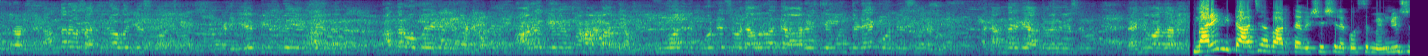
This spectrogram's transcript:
ఇది నడుస్తుంది అందరూ సద్వినియోగం చేసుకోవచ్చు. ఇక్కడ ఏ ఫీజులు ఏమి లేవు. అందరూ ఉపయోగించుకోండి. ఆరోగ్యమే మహాభాగ్యం. ఈ రోజున కోటేశ్వరుడు ఎవరు అంటే ఆరోగ్యవంతుడే కోటేశ్వరుడు. అది అందరికీ అర్థమైన విషయం. ధన్యవాదాలు. మరిన్ని తాజా వార్తా విశేషాల కోసం మేము న్యూస్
